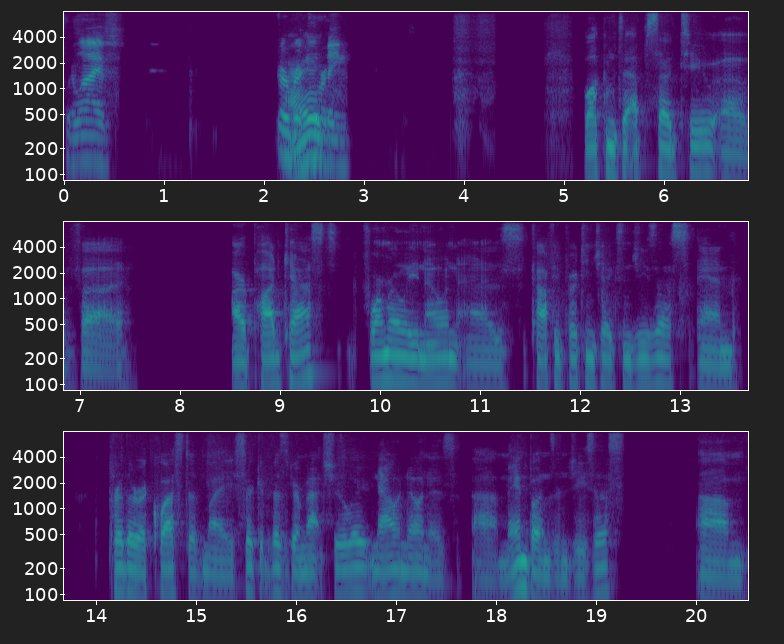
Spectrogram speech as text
We're live. Or All right. recording. Welcome to episode two of uh, our podcast, formerly known as Coffee, Protein Shakes, and Jesus, and per the request of my circuit visitor, Matt Schuler, now known as uh, Man Buns and Jesus, um,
